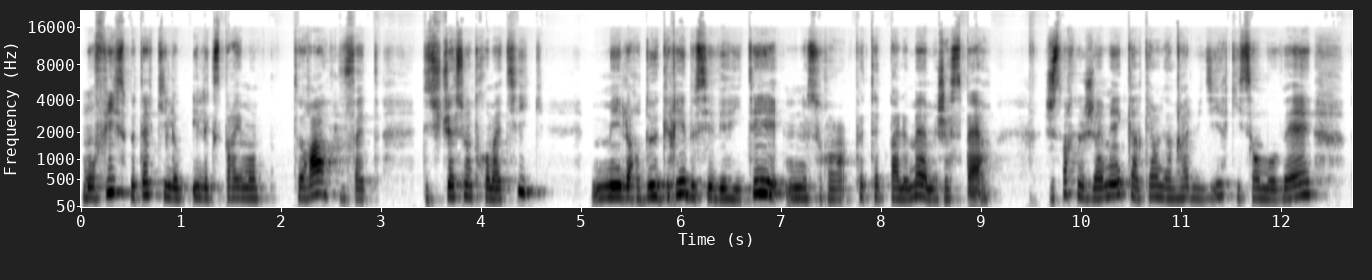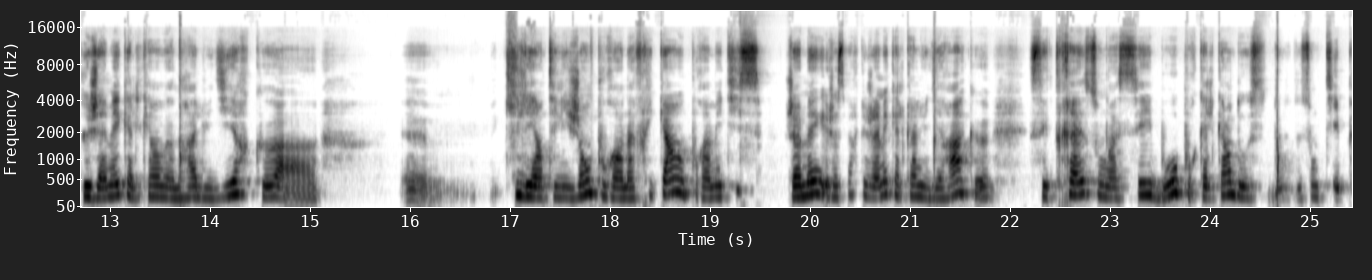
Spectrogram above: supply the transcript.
mon fils, peut-être qu'il il expérimentera, en fait, des situations traumatiques, mais leur degré de sévérité ne sera peut-être pas le même, j'espère. J'espère que jamais quelqu'un viendra lui dire qu'il sent mauvais, que jamais quelqu'un viendra lui dire euh, euh, qu'il est intelligent pour un Africain ou pour un métis. Jamais, j'espère que jamais quelqu'un lui dira que ses traits sont assez beaux pour quelqu'un de, son type.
